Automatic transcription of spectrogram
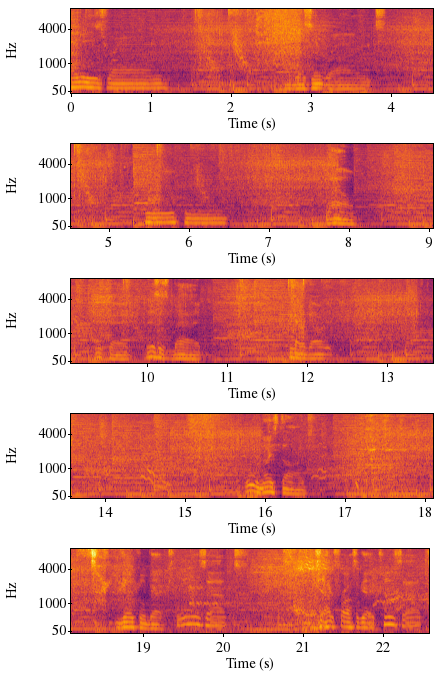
I was wrong. I wasn't right. Mhm. Wow. Okay, this is bad. I gotta go. Ooh, nice dodge. Yoko got clean zapped. Jack Frost got clean zapped.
